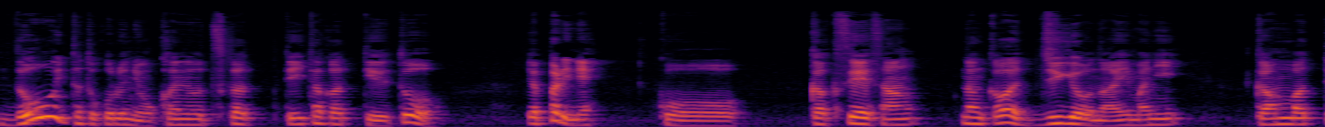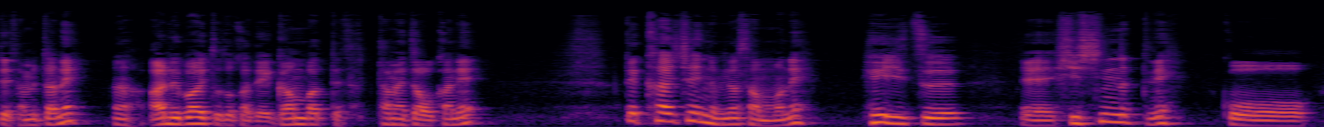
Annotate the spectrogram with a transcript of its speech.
どういったところにお金を使っていたかっていうとやっぱりねこう学生さんなんかは授業の合間に頑張って貯めたね、うん、アルバイトとかで頑張って貯めたお金で会社員の皆さんもね平日、えー必死になってねこう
